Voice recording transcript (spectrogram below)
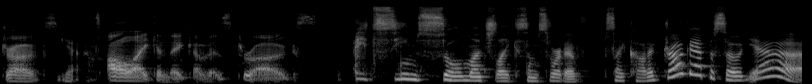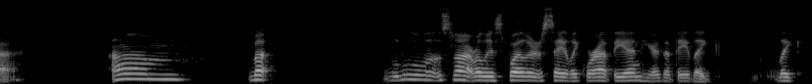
Drugs. yeah. That's all I can think of is drugs. It seems so much like some sort of psychotic drug episode, yeah. Um but it's not really a spoiler to say like we're at the end here that they like like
